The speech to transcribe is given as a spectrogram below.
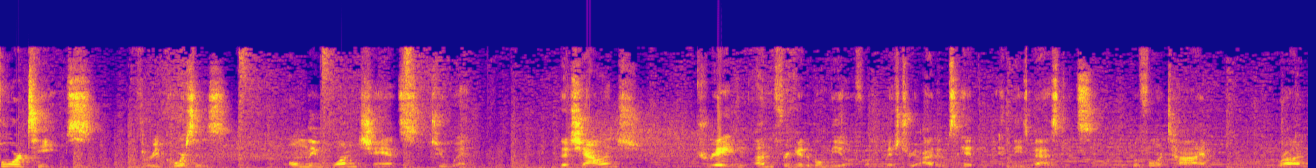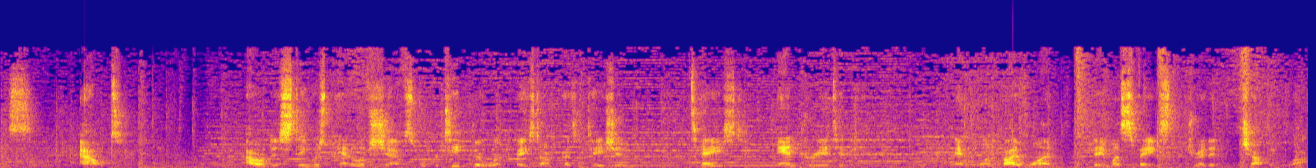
Four teams, three courses, only one chance to win. The challenge? Create an unforgettable meal from mystery items hidden in these baskets before time runs out. Our distinguished panel of chefs will critique their work based on presentation, taste, and creativity. And one by one, they must face the dreaded chopping block.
